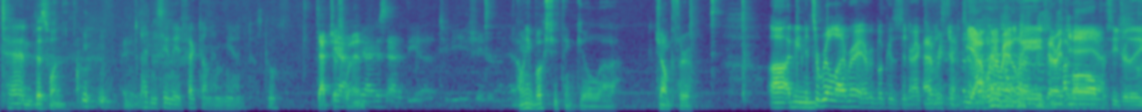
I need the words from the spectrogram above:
10. This one I hadn't seen the effect on him yet. That's cool. that just yeah, went in. yeah, I just added the uh, 2D shader on him. How many books do you think you'll uh, jump through? Uh, I mean, it's a real library. Every book is interactive. Everything. Yeah, we're gonna randomly generate them all procedurally.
